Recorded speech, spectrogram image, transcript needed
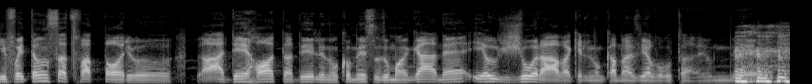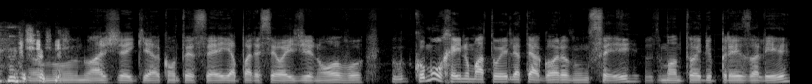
e foi tão satisfatório a derrota dele no começo do mangá, né? Eu jurava que ele nunca mais ia voltar. Eu, eh, eu não, não achei que ia acontecer e apareceu aí de novo. Como o rei não matou ele até agora, eu não sei. Mantou ele preso ali.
